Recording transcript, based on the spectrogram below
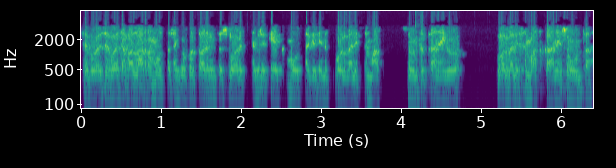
Se voi, se voi tavallaan romuttaa sen koko torjuntasuoritteen, se kiekko muuttaakin sinne puolivälissä, mat- sun, tota, niin kuin, puolivälissä matkaa niin suuntaan.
